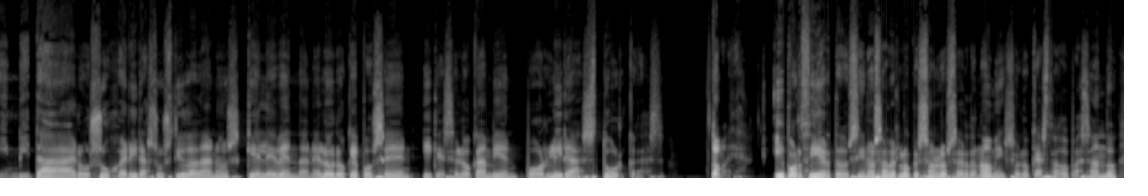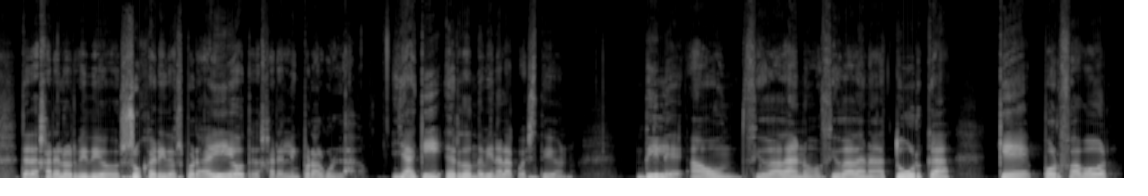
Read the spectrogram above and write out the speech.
invitar o sugerir a sus ciudadanos que le vendan el oro que poseen y que se lo cambien por liras turcas. Toma ya. Y por cierto, si no sabes lo que son los Erdonomics o lo que ha estado pasando, te dejaré los vídeos sugeridos por ahí o te dejaré el link por algún lado. Y aquí es donde viene la cuestión. Dile a un ciudadano o ciudadana turca que, por favor,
